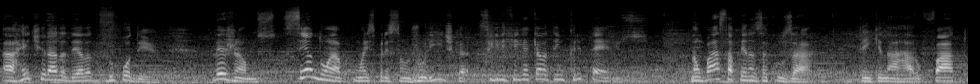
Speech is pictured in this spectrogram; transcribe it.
a retirada dela do poder. Vejamos, sendo uma, uma expressão jurídica, significa que ela tem critérios. Não basta apenas acusar, tem que narrar o fato,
